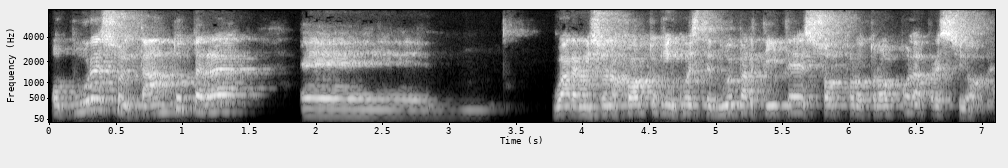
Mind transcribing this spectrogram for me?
Oppure soltanto per... Eh, guarda, mi sono accorto che in queste due partite soffro troppo la pressione.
